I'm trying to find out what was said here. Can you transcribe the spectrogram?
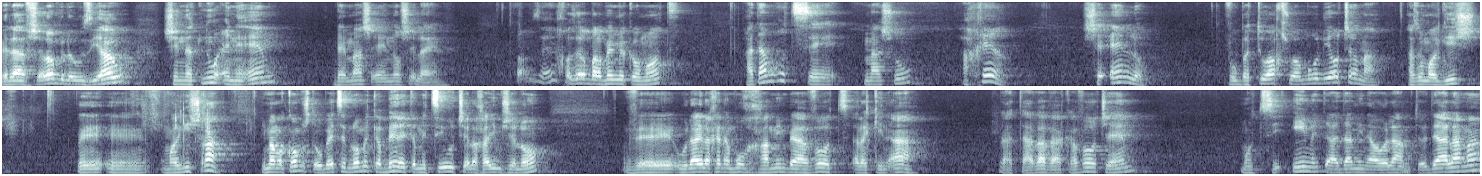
ולאבשלום ולעוזיהו שנתנו עיניהם במה שאינו שלהם. טוב, זה חוזר בהרבה מקומות. האדם רוצה משהו אחר שאין לו, והוא בטוח שהוא אמור להיות שם. אז הוא מרגיש, אה, אה, הוא מרגיש רע עם המקום שלו, הוא בעצם לא מקבל את המציאות של החיים שלו, ואולי לכן אמרו חכמים באבות על הקנאה והתאווה והכבוד שהם מוציאים את האדם מן העולם. אתה יודע למה?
